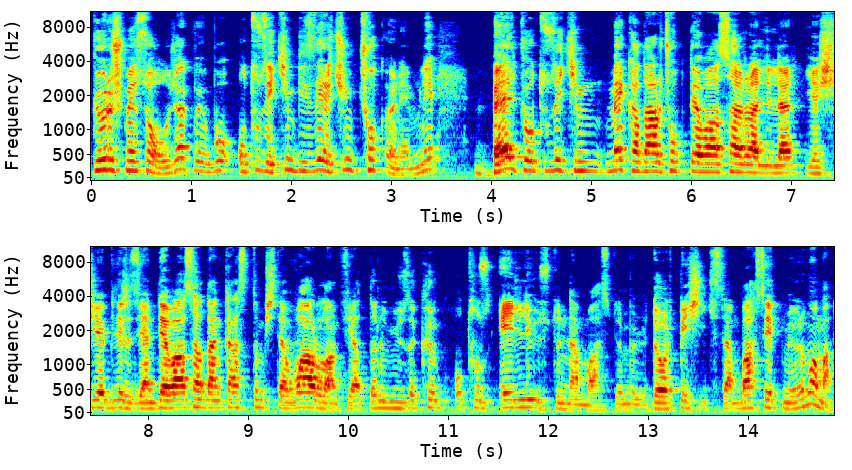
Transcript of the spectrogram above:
görüşmesi olacak ve bu 30 Ekim bizler için çok önemli. Belki 30 Ekim'e kadar çok devasa ralliler yaşayabiliriz. Yani devasadan kastım işte var olan fiyatların %40, 30, 50 üstünden bahsediyorum. Böyle 4-5x'ten bahsetmiyorum ama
